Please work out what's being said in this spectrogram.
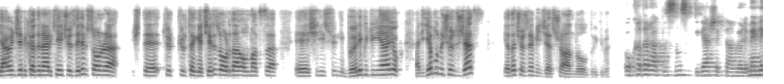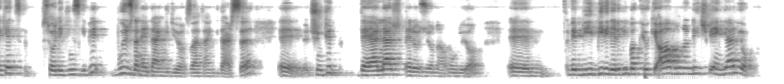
ya önce bir kadın erkeği çözelim sonra işte Türk Kürt'e geçeriz. Oradan olmazsa e, Şii Sünni. Böyle bir dünya yok. Hani ya bunu çözeceğiz ya da çözemeyeceğiz şu anda olduğu gibi. O kadar haklısınız ki gerçekten böyle. Memleket söylediğiniz gibi bu yüzden elden gidiyor zaten giderse. E, çünkü değerler erozyona uğruyor. E, ve bir, birileri bir bakıyor ki aa bunun önünde hiçbir engel yok.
